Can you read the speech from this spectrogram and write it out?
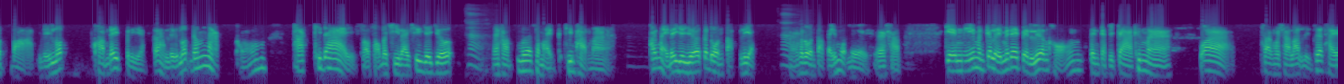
บทบาท หรือลดความได้เปรียบอ่าหรือลดน้ำหนัก ของพรรคที่ได้สสบัญชีรายชื่อเยอะค่ะๆนะครับ เมื่อสมัยที่ผ่านมาพรรคไหนได้เยอะๆก็โดนตัดเรียบค่ะนะก็โดนตัดไปให้หมดเลยนะครับ เกมนี้มันก็เลยไม่ได้เป็นเรื่องของเป็นกติกาขึ้นมา ว่าพลังประชารัฐหรือเพื่อไทย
